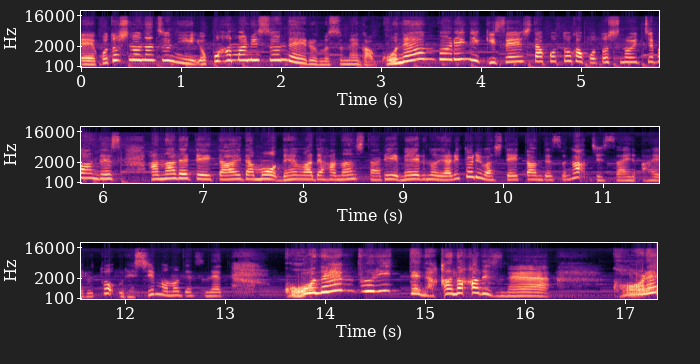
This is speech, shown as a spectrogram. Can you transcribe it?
えー今年の夏に横浜に住んでいる娘が5年ぶりに帰省したことが今年の一番です。離れていた間も電話で話したりメールのやり取りはしていたんですが実際に会えると嬉しいものですね。5年ぶりってなかなかですね。これは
